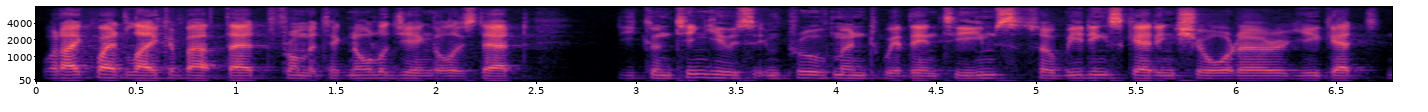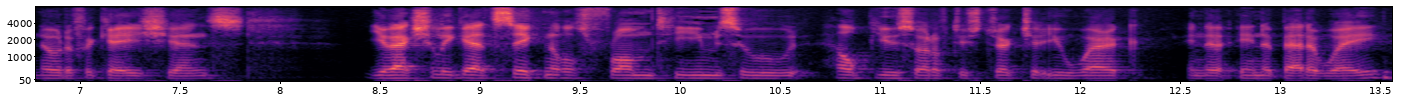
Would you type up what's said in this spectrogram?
what I quite like about that from a technology angle is that the continuous improvement within teams. So meetings getting shorter, you get notifications, you actually get signals from teams who help you sort of to structure your work in a in a better way.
